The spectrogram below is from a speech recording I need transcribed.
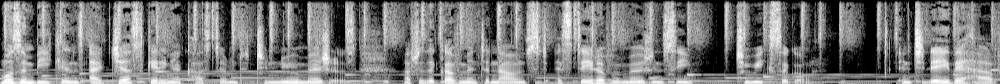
Mozambicans are just getting accustomed to new measures after the government announced a state of emergency two weeks ago. And today they have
